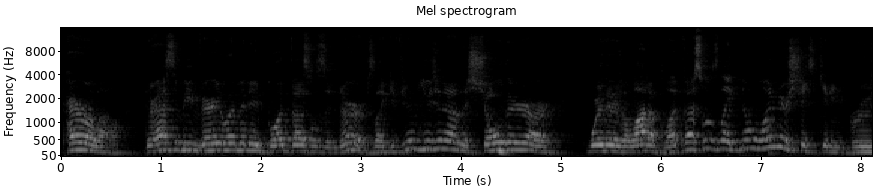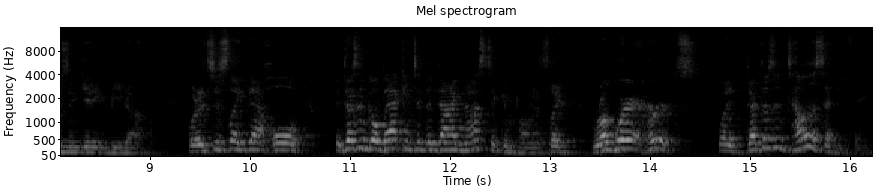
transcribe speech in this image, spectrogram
parallel. There has to be very limited blood vessels and nerves. Like if you're using it on the shoulder or where there's a lot of blood vessels, like no wonder shit's getting bruised and getting beat up. But it's just like that whole it doesn't go back into the diagnostic components. Like rub where it hurts. Like that doesn't tell us anything.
